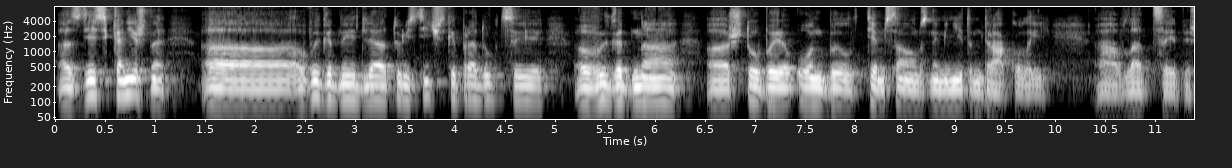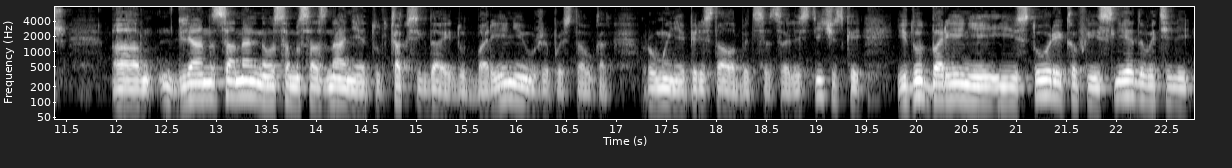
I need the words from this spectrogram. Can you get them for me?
а, здесь, конечно, а, выгодные для туристической продукции, выгодно, а, чтобы он был тем самым знаменитым Дракулой, а, Влад Цепиш. А, Для национального самосознания тут, как всегда, идут борения, уже после того, как Румыния перестала быть социалистической, идут борения и историков, и исследователей,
